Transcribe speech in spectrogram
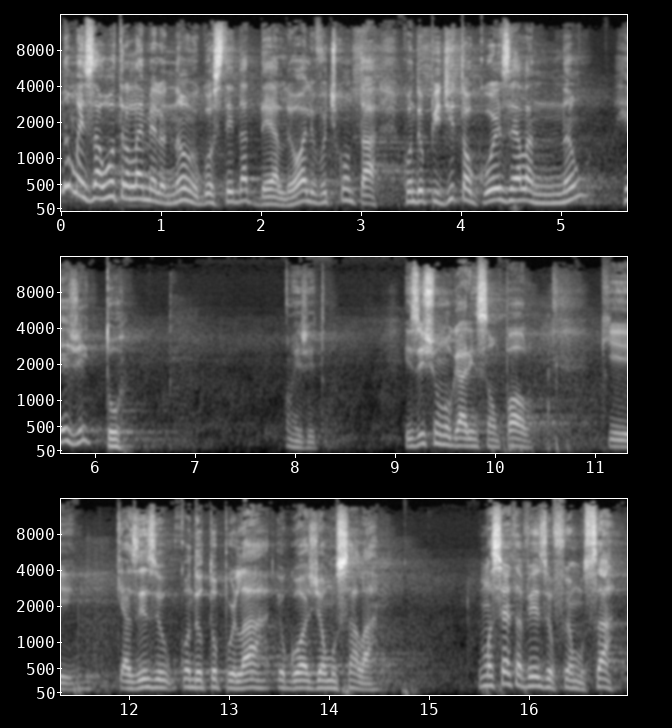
Não, mas a outra lá é melhor. Não, eu gostei da dela. Olha, eu vou te contar. Quando eu pedi tal coisa, ela não rejeitou. Não rejeitou. Existe um lugar em São Paulo que, que às vezes, eu, quando eu estou por lá, eu gosto de almoçar lá. Uma certa vez eu fui almoçar,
